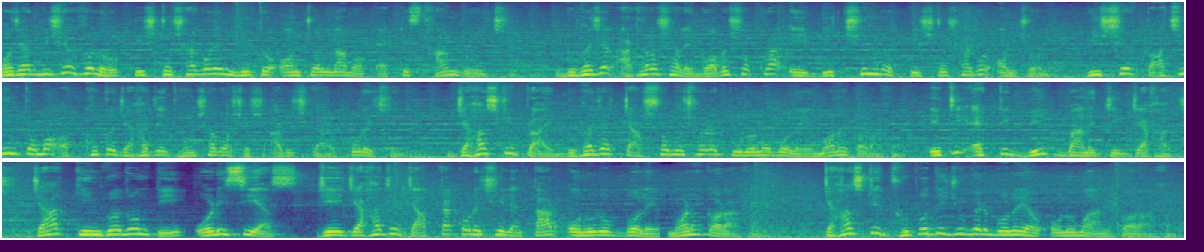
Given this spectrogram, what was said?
মজার বিষয় হলো কৃষ্ণসাগরের মৃত অঞ্চল নামক একটি স্থান রয়েছে। দু হাজার আঠারো সালে গবেষকরা এই বিচ্ছিন্ন কৃষ্ণসাগর অঞ্চলে বিশ্বের প্রাচীনতম অক্ষত জাহাজের ধ্বংসাবশেষ আবিষ্কার করেছিলেন। জাহাজটি প্রায় দু হাজার চারশো বছরের পুরনো বলে মনে করা হয়। এটি একটি গ্রিক বাণিজ্যিক জাহাজ, যা কিংবদন্তি ওডিসিয়াস যে জাহাজে যাত্রা করেছিলেন তার অনুরূপ বলে মনে করা হয়। জাহাজটি ধ্রুপদী যুগের বলেও অনুমান করা হয়।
